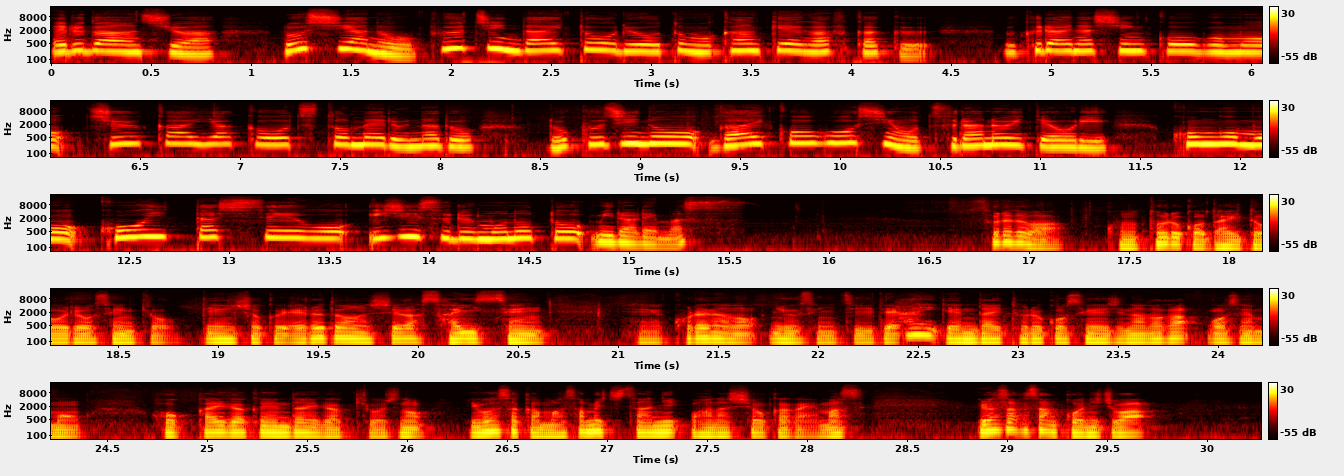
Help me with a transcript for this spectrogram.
エルドアン氏はロシアのプーチン大統領とも関係が深くウクライナ侵攻後も仲介役を務めるなど独自の外交方針を貫いており今後もこういった姿勢を維持するものとみられます。それではこのトルコ大統領選挙現職エルドアン氏が再選、えー、これらのニュースについて、はい、現代トルコ政治などがご専門北海学園大学教授の岩坂正道さんにお話を伺います。岩坂さんこんにちは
